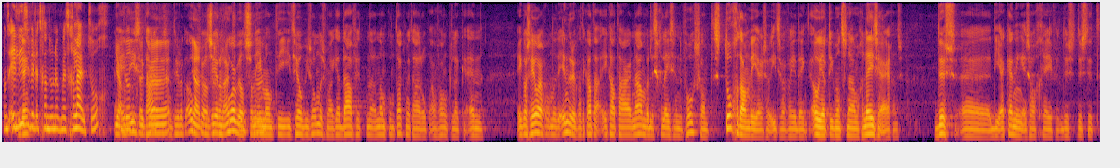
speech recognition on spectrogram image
Want Elise denk... wil het gaan doen ook met geluid, toch? Ja, Elise het Hart is natuurlijk ook ja, een voorbeeld van iemand die iets heel bijzonders maakt. Ja, David nam contact met haar op aanvankelijk. En ik was heel erg onder de indruk, want ik had, ik had haar naam wel eens gelezen in de Volkskrant. Het is toch dan weer zoiets waarvan je denkt, oh, je hebt iemands naam gelezen ergens. Dus uh, die erkenning is al gegeven, dus, dus dit,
